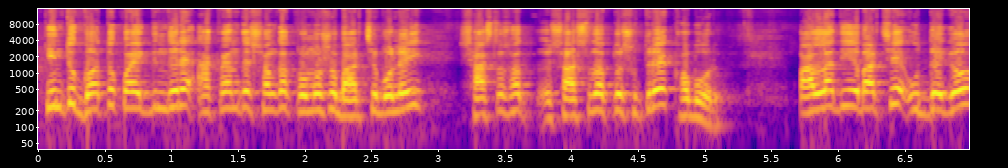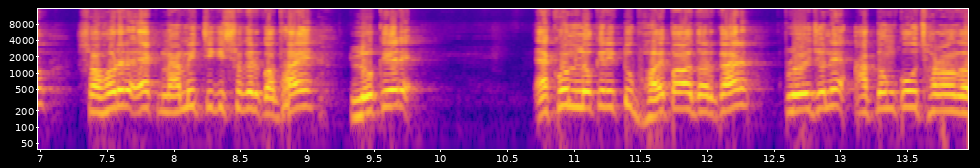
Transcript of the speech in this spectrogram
কিন্তু গত কয়েকদিন ধরে আক্রান্তের সংখ্যা ক্রমশ বাড়ছে বলেই স্বাস্থ্য স্বাস্থ্য দপ্তর সূত্রে খবর। পাল্লা দিয়ে বাড়ছে উদ্বেগও। শহরের এক নামী চিকিৎসকের কথায়, লোকের এখন লোকের একটু ভয় পাওয়া দরকার। প্রয়োজনে আতঙ্কও ছড়ানো দরকার।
